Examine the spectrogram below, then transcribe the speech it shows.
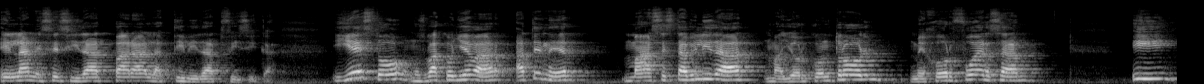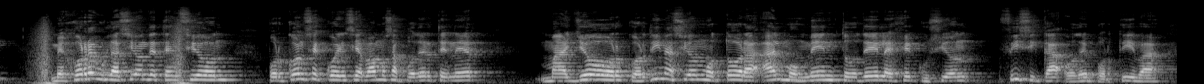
en la necesidad para la actividad física. Y esto nos va a conllevar a tener más estabilidad, mayor control, mejor fuerza y mejor regulación de tensión. Por consecuencia vamos a poder tener mayor coordinación motora al momento de la ejecución física o deportiva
